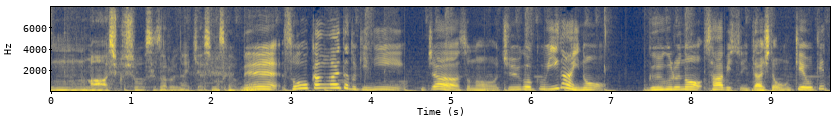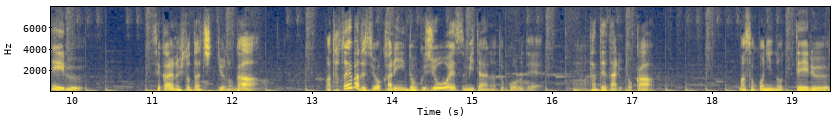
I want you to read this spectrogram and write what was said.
うん、まあ、縮小せざるを得ない気がしますけどね。そう考えたときにじゃあその中国以外の Google のサービスに対して恩恵を受けている世界の人たちっていうのが、まあ、例えばですよ仮に独自 OS みたいなところでうん立てたりとか、まあ、そこに載っている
